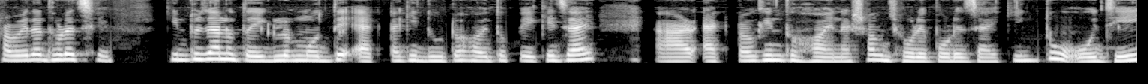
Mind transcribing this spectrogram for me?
সবেদা ধরেছে, কিন্তু জানো তো এগুলোর মধ্যে একটা কি দুটো হয়তো পেকে যায়, আর একটাও কিন্তু হয় না, সব ঝরে পড়ে যায়। কিন্তু ও যেই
